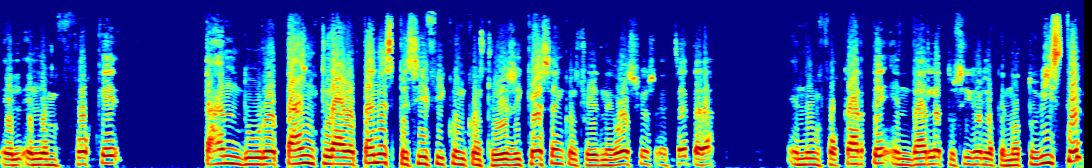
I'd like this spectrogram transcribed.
El, el enfoque tan duro, tan claro, tan específico en construir riqueza, en construir negocios, etcétera, en enfocarte en darle a tus hijos lo que no tuviste,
